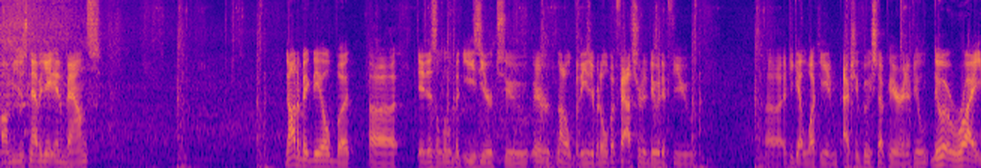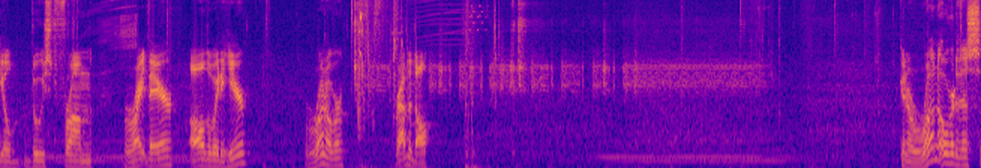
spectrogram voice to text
Um, you just navigate inbounds. Not a big deal, but uh, it is a little bit easier to, or not a little bit easier, but a little bit faster to do it if you uh, if you get lucky and actually boost up here. And if you do it right, you'll boost from right there all the way to here. Run over, grab the doll. Gonna run over to this,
